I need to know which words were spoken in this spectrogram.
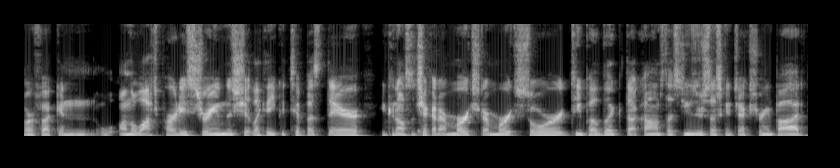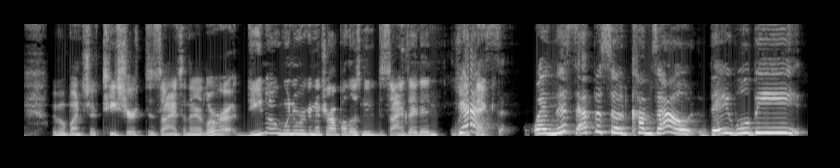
or fucking on the watch party stream, the shit like that. You could tip us there. You can also check out our merch at our merch store, teepublic.com slash user slash conjecturing pod. We have a bunch of t-shirt designs on there. Laura, do you know when we're going to drop all those new designs I did? What do you think? Yes. When this episode comes out, they will be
